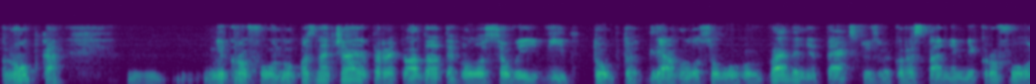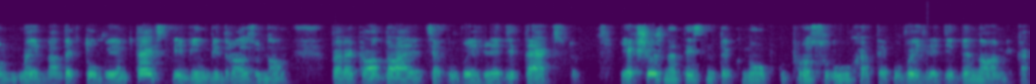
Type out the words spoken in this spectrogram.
кнопка мікрофону означає перекладати голосовий від. Тобто для голосового введення тексту з використанням мікрофону ми надиктовуємо текст і він відразу нам перекладається у вигляді тексту. Якщо ж натиснути кнопку Прослухати у вигляді динаміка,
